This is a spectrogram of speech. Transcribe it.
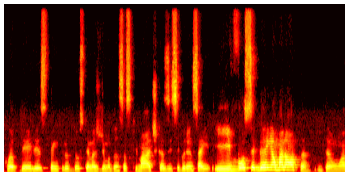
club deles dentro dos temas de mudanças climáticas e segurança hídrica. E você ganha uma nota. Então a,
